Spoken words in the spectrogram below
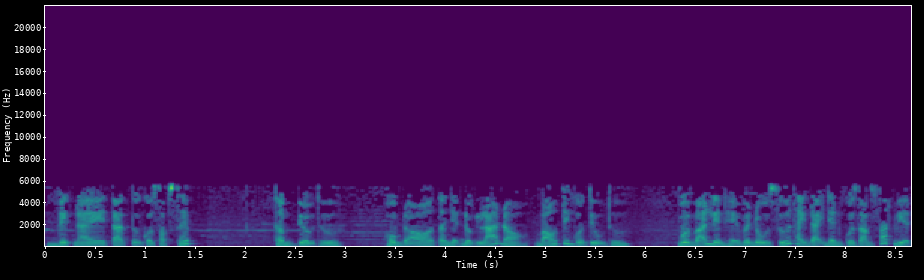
Việc này ta tự có sắp xếp. Thầm tiểu thư, hôm đó ta nhận được lá đỏ báo tin của tiểu thư, vội vã liên hệ với đồ sứ thành đại nhân của giám sát viện.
